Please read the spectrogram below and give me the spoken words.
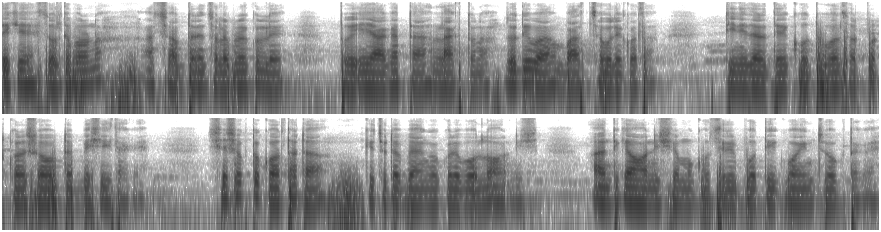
দেখে চলতে পারো না আর সাবধানে চলাফেরা করলে তো এই আঘাতটা লাগতো না। যদিও বা বাচ্চা বলে কথা, টিনেজারদের কৌতূহল ছটপট করার স্বভাবটা বেশিই থাকে। শেষোক্ত কথাটা কিছুটা ব্যঙ্গ করে বলল অনিশ। আয়ন্তিকা অনিশের মুখশ্রীর প্রতি গোয়িন চোখ তাকায়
